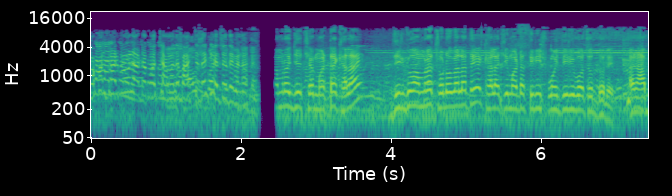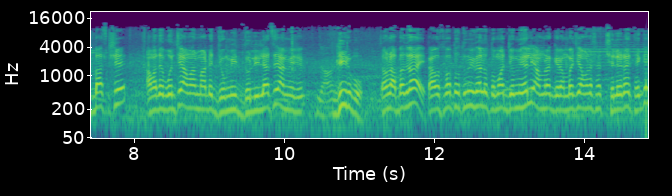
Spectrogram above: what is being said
দখল করবে বলে ওটা করছে। আমাদের বাচ্চাদের খেলতে দেবে না। আমরা ওই যে মাঠটা খেলায় দীর্ঘ আমরা ছোটবেলা থেকে খেলাচ্ছি মাঠে তিরিশ পঁয়ত্রিশ বছর ধরে। আর আব্বাস সে আমাদের বলছে আমার মাঠের জমির দলিল আছে আমি ঘিরবো। তো আমরা আব্বাস ভাই কাগজপত্র তুমি ফেলো তোমার জমি হলে আমরা গ্রামবাসী আমরা সব ছেলেরাই থেকে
